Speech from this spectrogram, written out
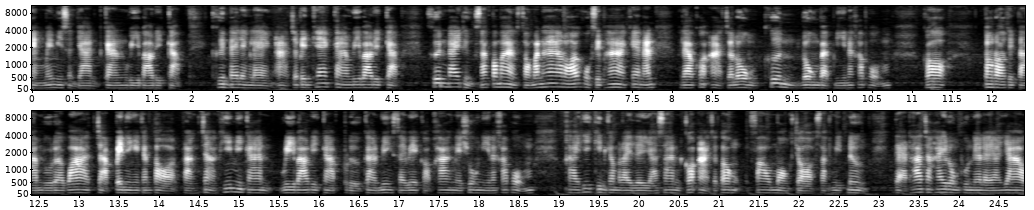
ยังไม่มีสัญญาณการรีบาวดีกลับ ขึ้นได้แรงๆ อาจจะเป็นแค่การรีบาวดิกลับ ขึ้นได้ถึงสักประมาณ 2,565 แค่นั้น แล้วก็อาจจะลงขึ้นลงแบบนี้นะครับผมก็ ต้องรอติดตามดูแล้วว่าจะเป็นยังไงกันต่อ หลังจากที่มีการรีบาวดีกลับ หรือการวิ่งไซเวกรอบข้างในช่วงนี้นะครับผม ใครที่กินกำไรระยะสั้นก็อาจจะต้องเฝ้ามองจอสักนิดนึง แต่ถ้าจะให้ลงทุนในระยะยาว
